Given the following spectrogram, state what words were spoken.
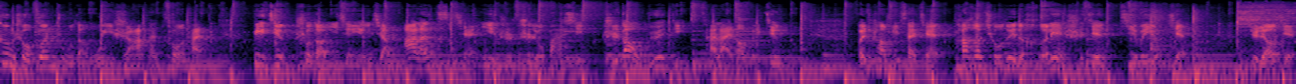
更受关注的无疑是阿兰的状态。毕竟受到疫情影响，阿兰此前一直滞留巴西，直到五月底才来到北京。本场比赛前，他和球队的合练时间极为有限。据了解，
